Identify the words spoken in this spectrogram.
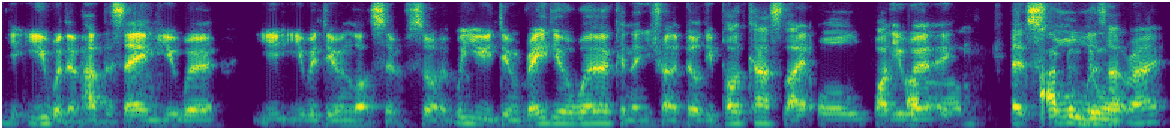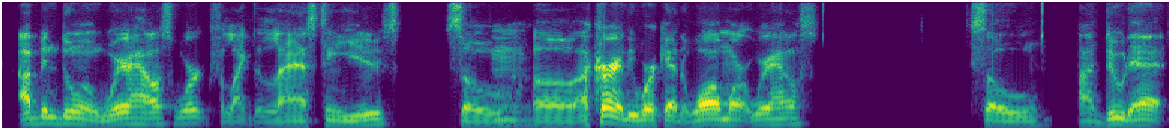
you, you would have had the same. You were you, you were doing lots of sort of were you doing radio work and then you're trying to build your podcast like all while you were um, at, at school, doing, is that right? I've been doing warehouse work for like the last 10 years. So mm. uh, I currently work at the Walmart warehouse. So I do that.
